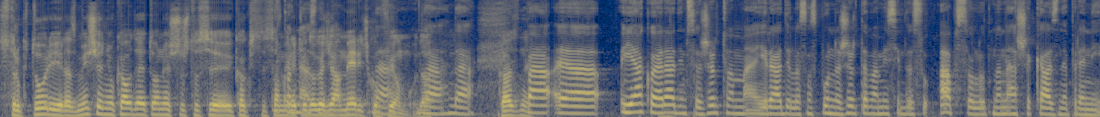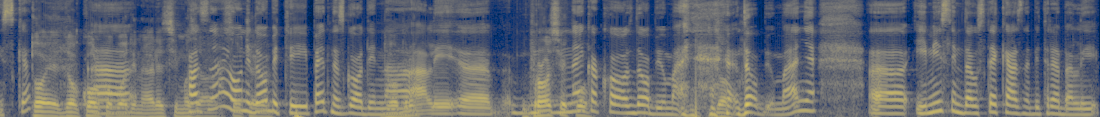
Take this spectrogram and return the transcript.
strukturi i razmišljanju kao da je to nešto što se, kako ste sami rekli, događa u američkom filmu. Da, da. da. Kazne? Pa, iako ja radim sa žrtvama i radila sam s puno žrtava, mislim da su apsolutno naše kazne preniske. To je do koliko godina recimo Pa znaju oni dobiti 15 godina, ali nekako dobiju manje. dobiju manje. I mislim da uz te kazne bi trebali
